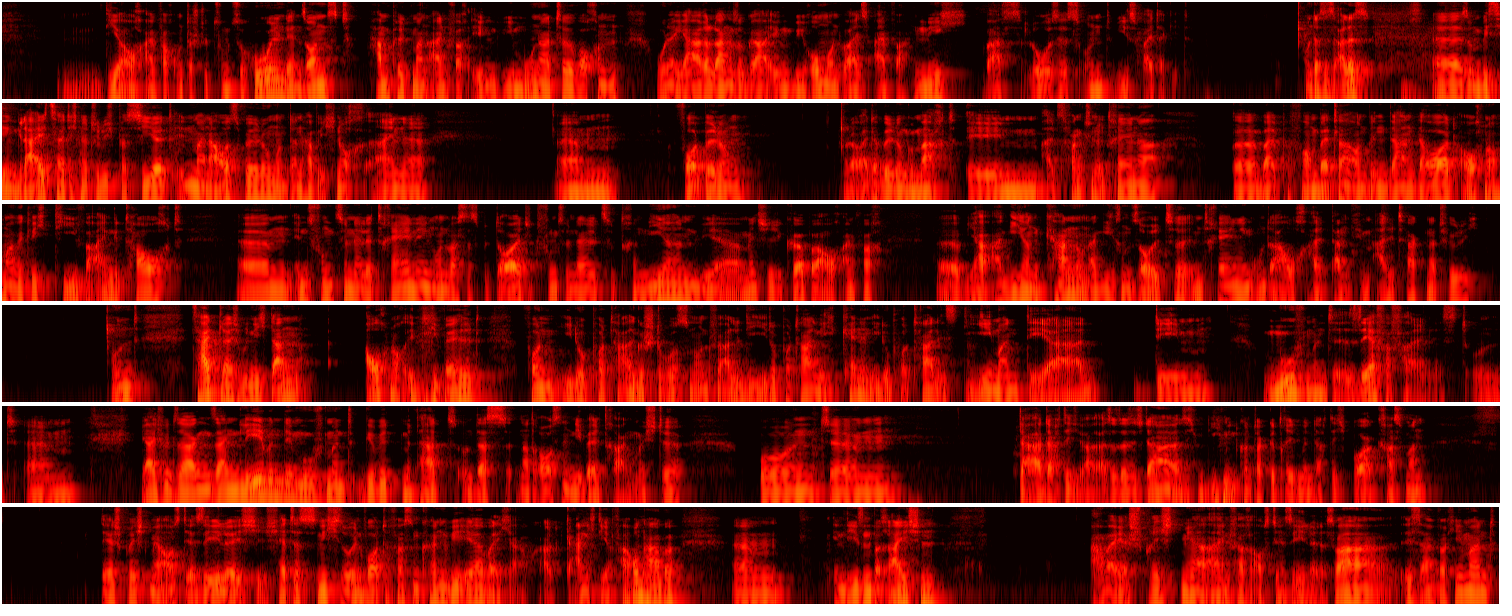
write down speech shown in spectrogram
dir auch einfach Unterstützung zu holen, denn sonst hampelt man einfach irgendwie Monate, Wochen oder Jahre lang sogar irgendwie rum und weiß einfach nicht, was los ist und wie es weitergeht. Und das ist alles äh, so ein bisschen gleichzeitig natürlich passiert in meiner Ausbildung und dann habe ich noch eine ähm, Fortbildung oder Weiterbildung gemacht im, als Functional Trainer äh, bei Perform Better und bin dann dauert auch nochmal wirklich tiefer eingetaucht ähm, ins funktionelle Training und was es bedeutet, funktionell zu trainieren, wie der menschliche Körper auch einfach äh, ja, agieren kann und agieren sollte im Training und auch halt dann im Alltag natürlich. Und zeitgleich bin ich dann auch noch in die Welt von Ido Portal gestoßen. Und für alle, die Ido Portal nicht kennen, Ido Portal ist jemand, der dem Movement sehr verfallen ist und ähm, ja, ich würde sagen, sein Leben dem Movement gewidmet hat und das nach draußen in die Welt tragen möchte. Und ähm, da dachte ich, also dass ich da, als ich mit ihm in Kontakt getreten bin, dachte ich, boah, krass, Mann, der spricht mir aus der Seele. Ich, ich hätte es nicht so in Worte fassen können wie er, weil ich ja auch halt gar nicht die Erfahrung habe ähm, in diesen Bereichen. Aber er spricht mir einfach aus der Seele. Das war, ist einfach jemand,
